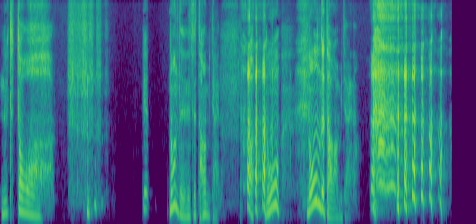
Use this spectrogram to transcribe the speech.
寝てたわ。え、なんで寝てたみたいな。あ、の、飲んでたわ、みたいな。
